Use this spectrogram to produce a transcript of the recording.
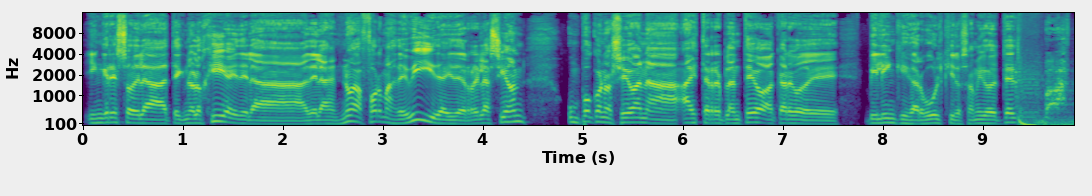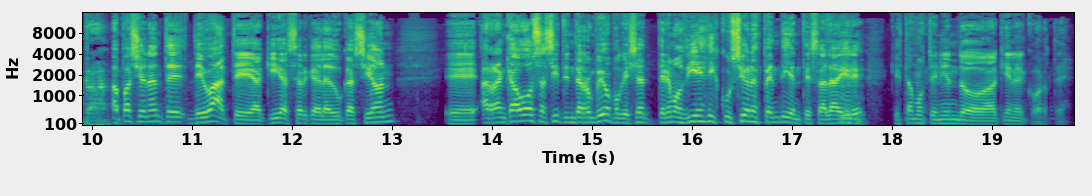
ingreso de la tecnología y de, la, de las nuevas formas de vida y de relación, un poco nos llevan a, a este replanteo a cargo de Bilinkis, Garbulski, los amigos de TED. Basta. Apasionante debate aquí acerca de la educación. Eh, arranca vos, así te interrumpimos porque ya tenemos 10 discusiones pendientes al aire que estamos teniendo aquí en el corte.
